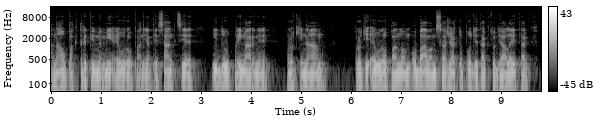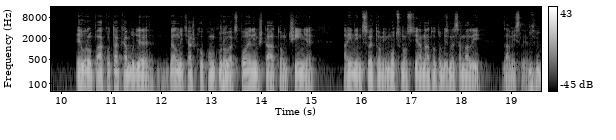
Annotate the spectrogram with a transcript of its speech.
a naopak trpíme my, Európania. Tie sankcie idú primárne proti nám, proti Európanom. Obávam sa, že ak to pôjde takto ďalej, tak Európa ako taká bude veľmi ťažko konkurovať mm. Spojeným štátom, Číne a iným svetovým mocnostiam. Na toto by sme sa mali zamyslieť. Mm-hmm.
